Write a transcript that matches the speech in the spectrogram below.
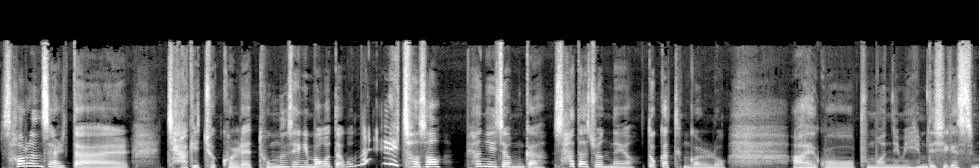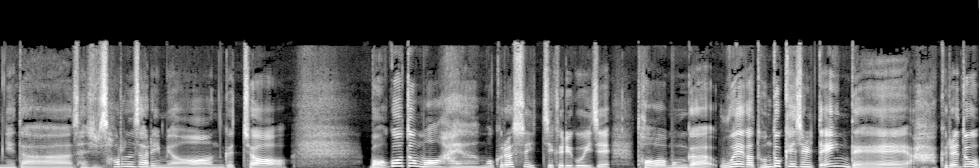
30살 딸 자기 초콜릿 동생이 먹었다고 난리 쳐서 편의점 가 사다 줬네요. 똑같은 걸로. 아이고, 부모님이 힘드시겠습니다. 사실 30살이면, 그쵸? 먹어도 뭐, 아유, 뭐, 그럴 수 있지. 그리고 이제 더 뭔가 우애가 돈독해질 때인데, 아, 그래도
